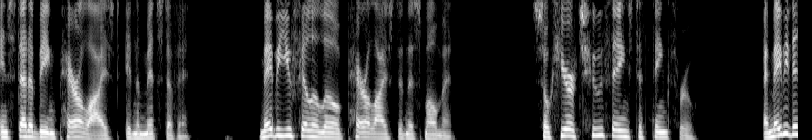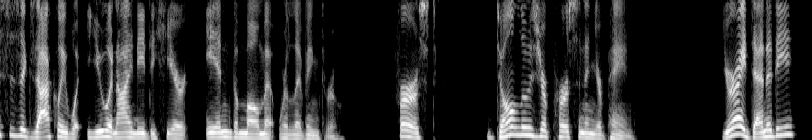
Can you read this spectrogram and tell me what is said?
instead of being paralyzed in the midst of it. Maybe you feel a little paralyzed in this moment. So here are two things to think through. And maybe this is exactly what you and I need to hear in the moment we're living through. First, don't lose your person in your pain. Your identity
